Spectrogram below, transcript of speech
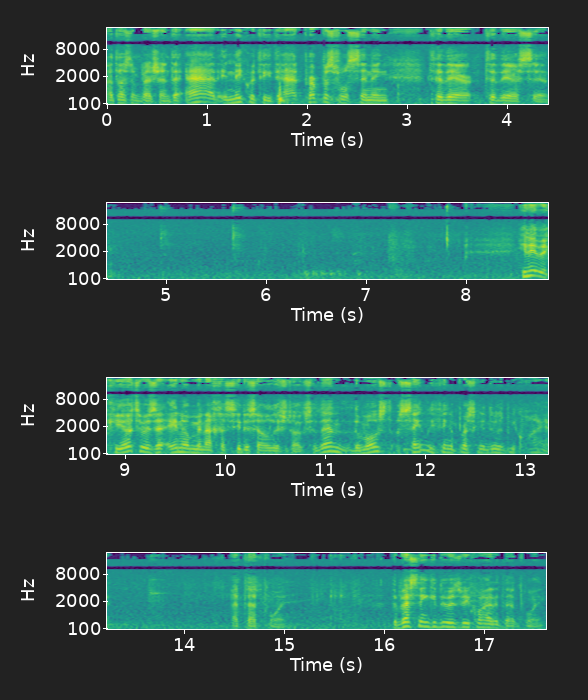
chatos and pesha, and to add iniquity, to add purposeful sinning to their to their sin. So then, the most saintly thing a person can do is be quiet. At that point, the best thing you can do is be quiet at that point.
